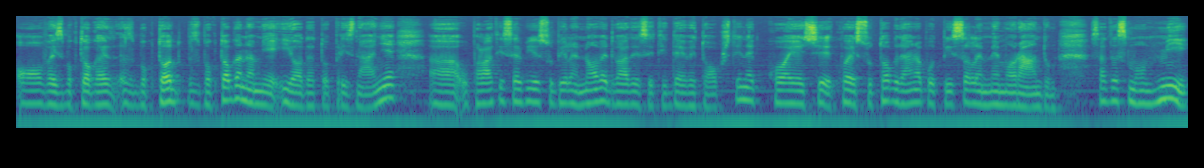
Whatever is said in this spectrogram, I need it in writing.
ovaj, zbog, toga, zbog, to, zbog toga nam je i odato priznanje. Uh, u Palati Hrvati Srbije su bile nove 29 opštine koje, će, koje su tog dana potpisale memorandum. Sada smo mi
